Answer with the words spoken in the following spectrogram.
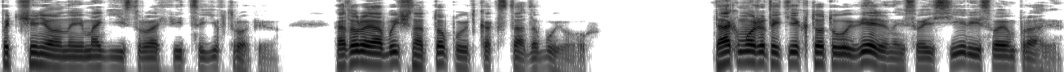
подчиненные магистру Офице Евтропию, которые обычно топают, как стадо буйволов. Так может идти кто-то уверенный в своей силе и своем праве,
